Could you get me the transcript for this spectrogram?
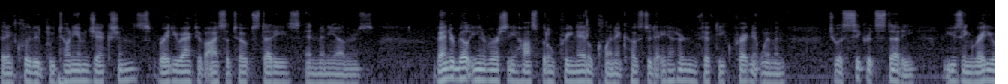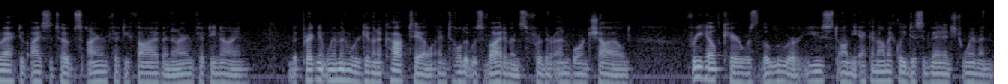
that included plutonium injections, radioactive isotope studies, and many others. Vanderbilt University Hospital Prenatal Clinic hosted 850 pregnant women to a secret study using radioactive isotopes iron 55 and iron 59. The pregnant women were given a cocktail and told it was vitamins for their unborn child. Free health care was the lure used on the economically disadvantaged women.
